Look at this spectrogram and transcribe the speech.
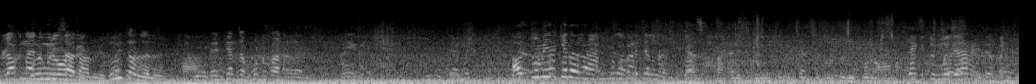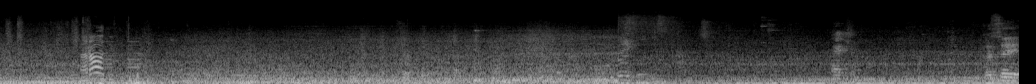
ब्लॉक नाही दोन्ही चालू आहे. त्यांचा फोटो काढणार अहो, तुम्ही एक केलं ना तुम्ही काढ केलं ना. या की तुम्ही मध्ये राहा ना इथं कसं आहे?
